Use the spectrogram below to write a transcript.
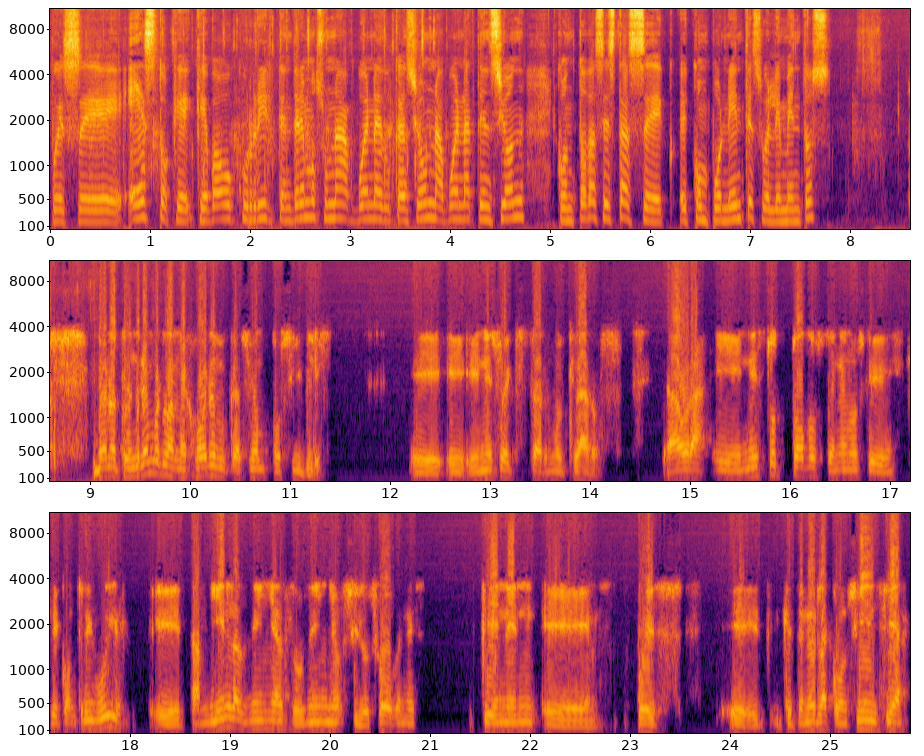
pues, esto que, que va a ocurrir? ¿Tendremos una buena educación, una buena atención? con todas estas eh, eh, componentes o elementos? Bueno, tendremos la mejor educación posible. Eh, en eso hay que estar muy claros. Ahora, en esto todos tenemos que, que contribuir. también las niñas, los niños y los jóvenes tienen, pues, que tener la conciencia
